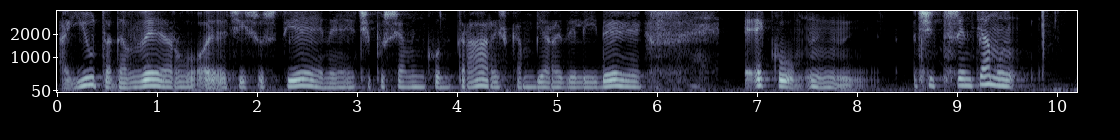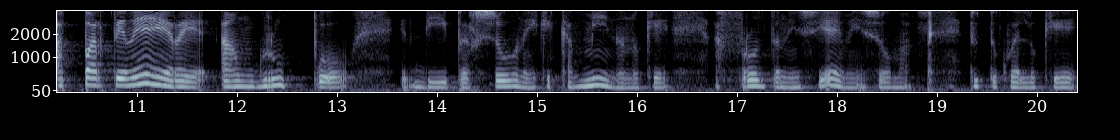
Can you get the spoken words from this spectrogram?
aiuta davvero, eh, ci sostiene, ci possiamo incontrare, scambiare delle idee. Ecco, mh, mm, ci sentiamo appartenere a un gruppo di persone che camminano, che affrontano insieme, insomma, tutto quello che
